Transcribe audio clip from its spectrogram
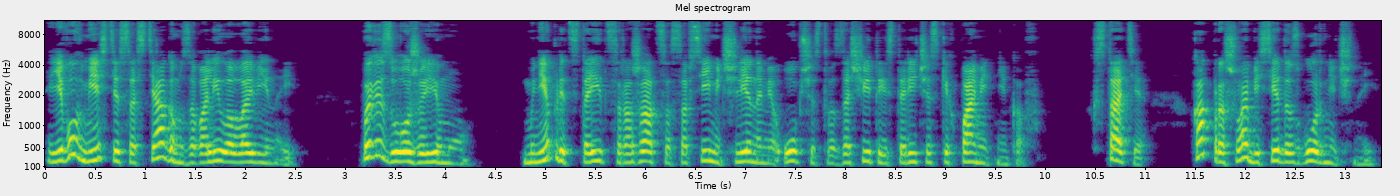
Его вместе со стягом завалило лавиной. Повезло же ему. Мне предстоит сражаться со всеми членами общества защиты исторических памятников. Кстати, как прошла беседа с горничной?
